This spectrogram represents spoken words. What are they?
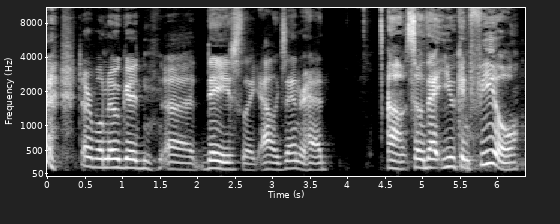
terrible, no good uh, days like Alexander had. Uh, so that you can feel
